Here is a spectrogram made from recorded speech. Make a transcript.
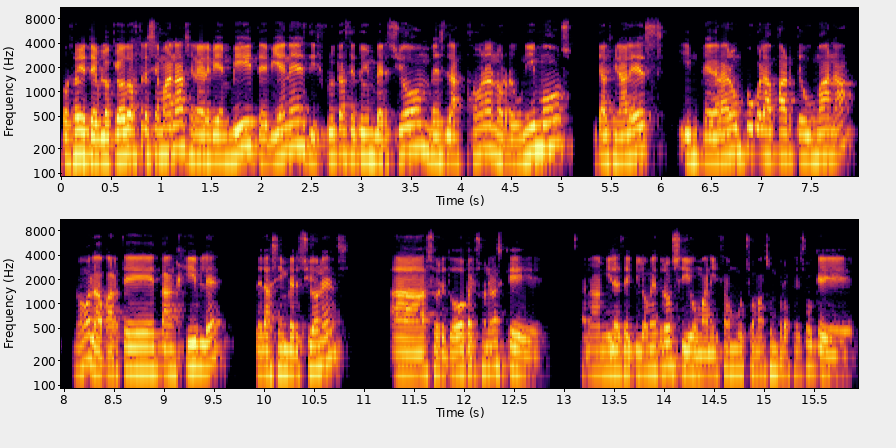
pues oye, te bloqueo dos, tres semanas en Airbnb, te vienes, disfrutas de tu inversión, ves la zona, nos reunimos y al final es integrar un poco la parte humana, ¿no? La parte tangible de las inversiones a sobre todo personas que están a miles de kilómetros y humanizan mucho más un proceso que,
